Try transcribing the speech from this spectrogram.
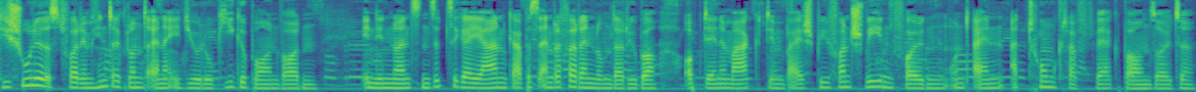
Die Schule ist vor dem Hintergrund einer Ideologie geboren worden. In den 1970er Jahren gab es ein Referendum darüber, ob Dänemark dem Beispiel von Schweden folgen und ein Atomkraftwerk bauen sollte.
